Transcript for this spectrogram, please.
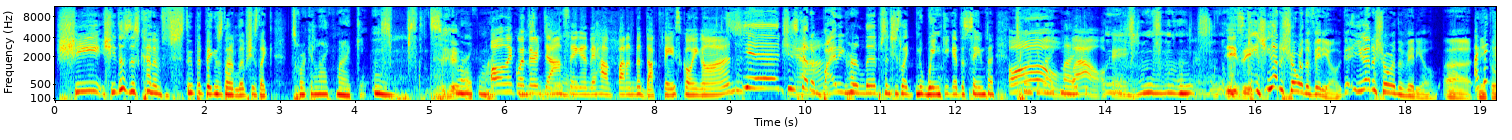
She she does this kind of stupid things with her lips. She's like twerking like Mikey. Mm, twerking like Mikey. Oh, like when they're dancing and they have parang the duck face going on? Yeah, she's kind of biting her lips and she's like winking at the same time. Oh, Twerking like Mikey. wow. Okay. Easy. Okay, You got to show her the video. You got to show her the video, uh, I Nico, can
